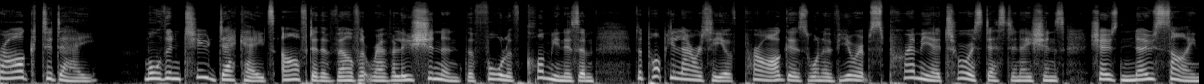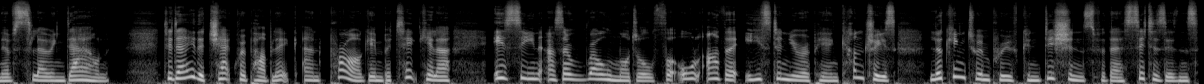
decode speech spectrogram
Prague today. More than two decades after the Velvet Revolution and the fall of communism, the popularity of Prague as one of Europe's premier tourist destinations shows no sign of slowing down. Today, the Czech Republic, and Prague in particular, is seen as a role model for all other Eastern European countries looking to improve conditions for their citizens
